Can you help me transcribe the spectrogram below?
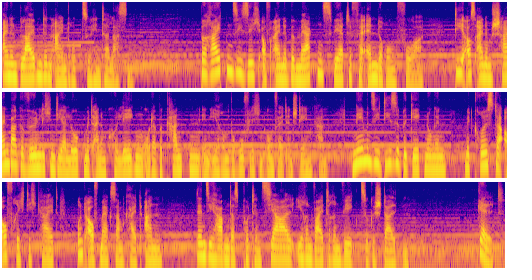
einen bleibenden Eindruck zu hinterlassen. Bereiten Sie sich auf eine bemerkenswerte Veränderung vor, die aus einem scheinbar gewöhnlichen Dialog mit einem Kollegen oder Bekannten in Ihrem beruflichen Umfeld entstehen kann. Nehmen Sie diese Begegnungen mit größter Aufrichtigkeit und Aufmerksamkeit an, denn sie haben das Potenzial, Ihren weiteren Weg zu gestalten. Geld.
